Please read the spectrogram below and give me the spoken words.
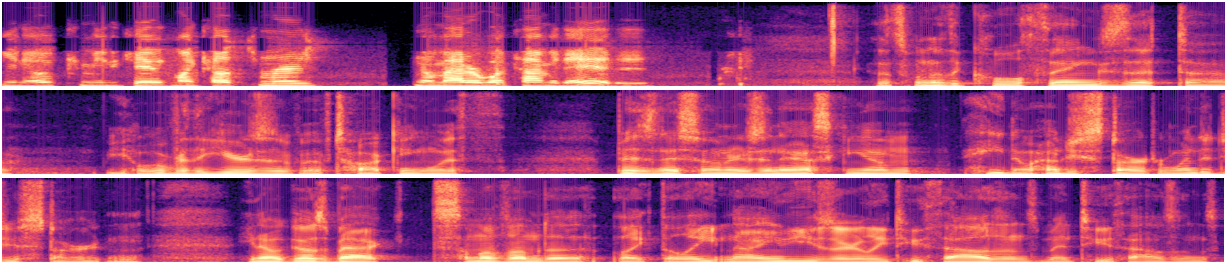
you know, communicate with my customers no matter what time of day it is. That's one of the cool things that, uh, you know, over the years of, of talking with business owners and asking them, hey, you know, how'd you start or when did you start? And you know, it goes back some of them to like the late 90s, early 2000s, mid 2000s.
